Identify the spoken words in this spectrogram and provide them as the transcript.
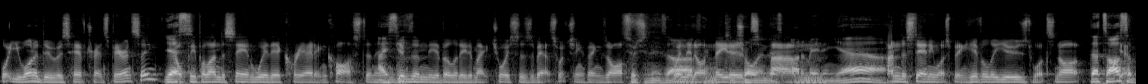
What you want to do is have transparency, Yes. help people understand where they're creating cost, and I then give them the ability to make choices about switching things off Switching things when they're not needed, controlling this, um, automating. Yeah. understanding what's being heavily used, what's not. That's awesome.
